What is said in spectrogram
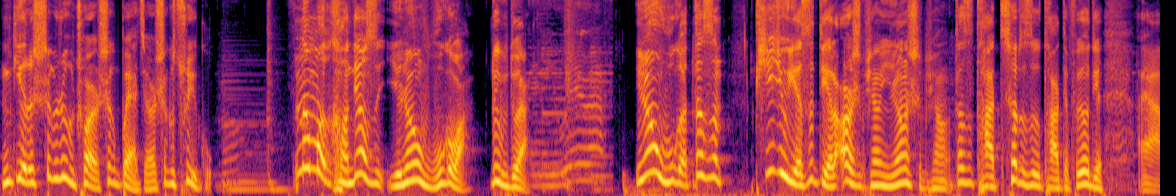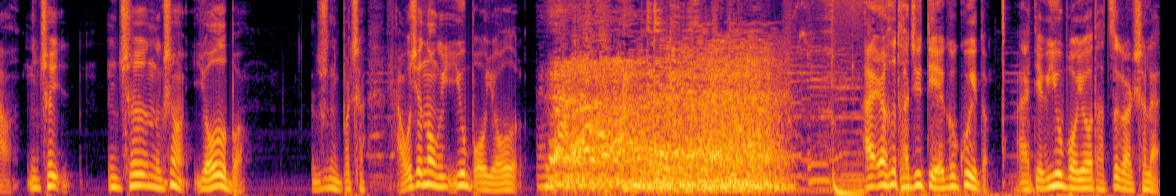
你点了是个肉串儿，是个板筋儿，是个脆骨，那么肯定是一人五个吧，对不对？一人五个，但是啤酒也是点了二十瓶，一人十瓶，但是他吃的时候他得非要点，哎呀，你吃你吃那个啥腰子不？你说你不吃，哎，我先弄个油包腰子了。哎，然后他就点一个贵的，哎，点个油包腰他自个儿吃了，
